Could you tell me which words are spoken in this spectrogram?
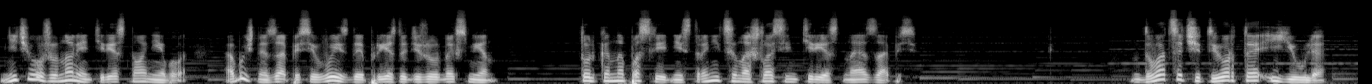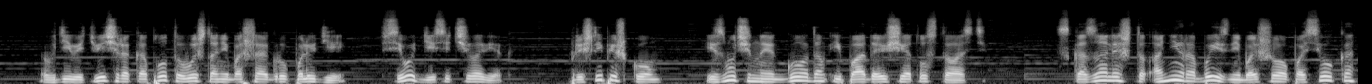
Ничего в журнале интересного не было, обычные записи выезда и приезда дежурных смен. Только на последней странице нашлась интересная запись. 24 июля. В 9 вечера к оплоту вышла небольшая группа людей, всего 10 человек. Пришли пешком, измученные голодом и падающие от усталости. Сказали, что они рабы из небольшого поселка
